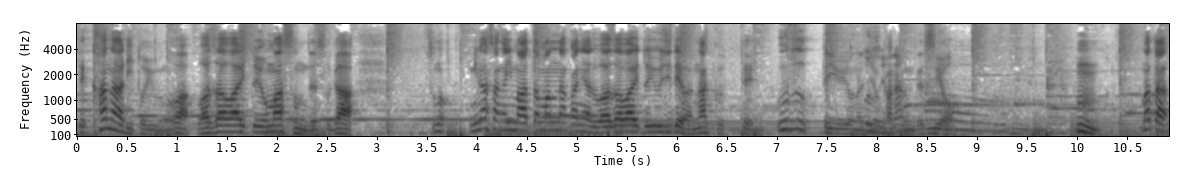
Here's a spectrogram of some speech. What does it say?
で「かなり」というのは災いと読ますんですがその皆さんが今頭の中にある災いという字ではなくって「渦」っていうような字を書くんですよ。うん、また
